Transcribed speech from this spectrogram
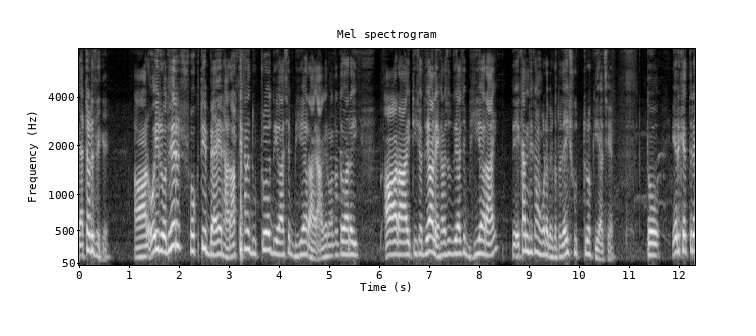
ব্যাটারি থেকে। আর ওই রোধের শক্তি ব্যয়ের হার। আর এখানে দুটো দেওয়া আছে ভি আর আই আগের মতো তো আর এই আর আই টি সব দেওয়া নেই। এখানে শুধু দেওয়া আছে ভি আর আই তো এখান থেকে অঙ্কটা বের করতে হবে। এই সূত্র কী আছে? তো এর ক্ষেত্রে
